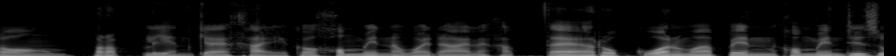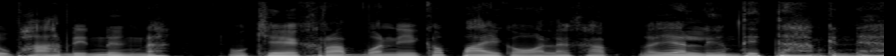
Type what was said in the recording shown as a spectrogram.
ลองปรับเปลี่ยนแก้ไขก็คอมเมนต์เอาไว้ได้นะครับ แต่รบกวนว่าเป็นคอมเมนต์ที่สุภาพนิดนึงนะ โอเคครับ วันนี้ก็ไปก่อนแล้วครับ แล้วอย่าลืมติดตามกันนะ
